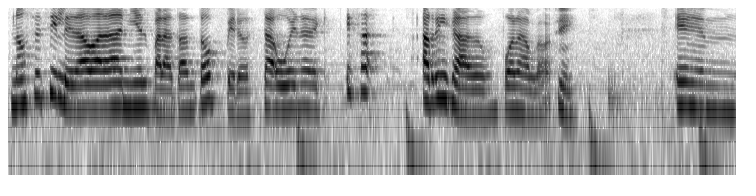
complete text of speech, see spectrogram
No sé si le daba a Daniel para tanto, pero está buena. Es arriesgado ponerlo. Sí. Em,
